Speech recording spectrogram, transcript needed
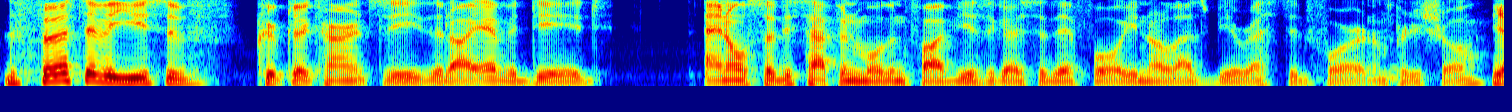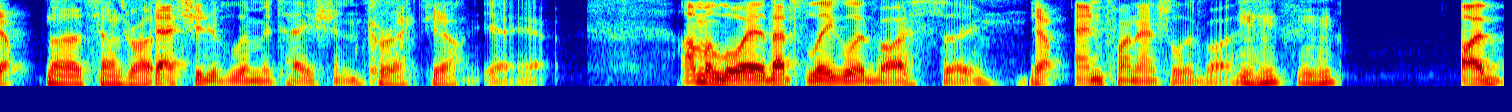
the first ever use of cryptocurrency that I ever did, and also this happened more than five years ago, so therefore you're not allowed to be arrested for it. I'm pretty sure. Yep. No, that sounds right. Statute of limitations. Correct. Yeah. Yeah, yeah. I'm a lawyer. That's legal advice. So Yep. and financial advice. mhm. I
